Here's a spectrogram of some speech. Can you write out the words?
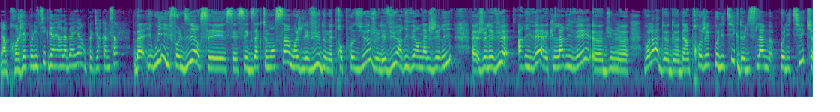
il y a un projet politique derrière l'abaya on peut le dire comme ça? Bah, oui, il faut le dire, c'est exactement ça. Moi, je l'ai vu de mes propres yeux, je l'ai vu arriver en Algérie, euh, je l'ai vu arriver avec l'arrivée euh, d'une euh, voilà d'un projet politique, de l'islam politique.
